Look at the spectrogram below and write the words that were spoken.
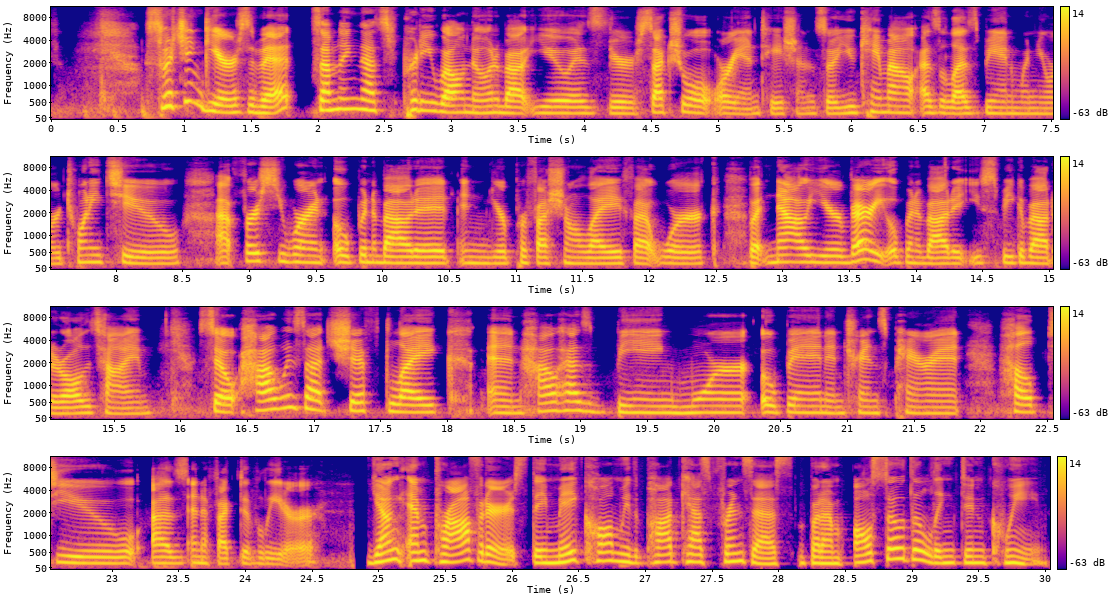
Switching gears a bit, something that's pretty well known about you is your sexual orientation. So, you came out as a lesbian when you were 22. At first, you weren't open about it in your professional life at work, but now you're very open about it. You speak about it all the time. So, how was that shift like, and how has being more open and transparent helped you as an effective leader? Young and profiters, they may call me the podcast princess, but I'm also the LinkedIn queen.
